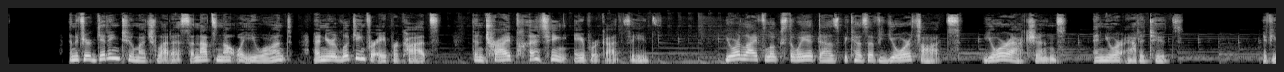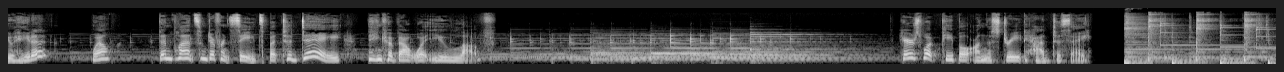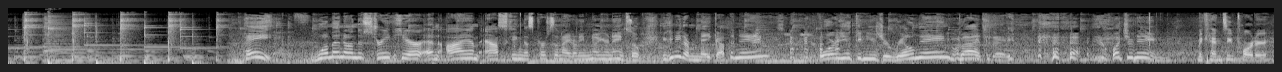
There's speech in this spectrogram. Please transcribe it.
And if you're getting too much lettuce and that's not what you want, and you're looking for apricots, then try planting apricot seeds. Your life looks the way it does because of your thoughts, your actions, and your attitudes. If you hate it, well, then plant some different seeds. But today, think about what you love. Here's what people on the street had to say. Hey, woman on the street here, and I am asking this person, I don't even know your name. So you can either make up a name or you can use your real name. But today. what's your name? Mackenzie Porter.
